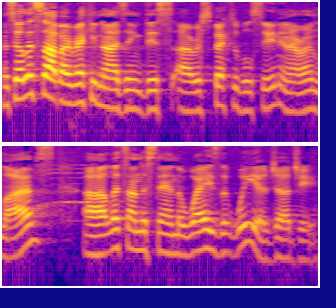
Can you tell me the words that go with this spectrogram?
And so let's start by recognizing this uh, respectable sin in our own lives. Uh, let's understand the ways that we are judgy.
